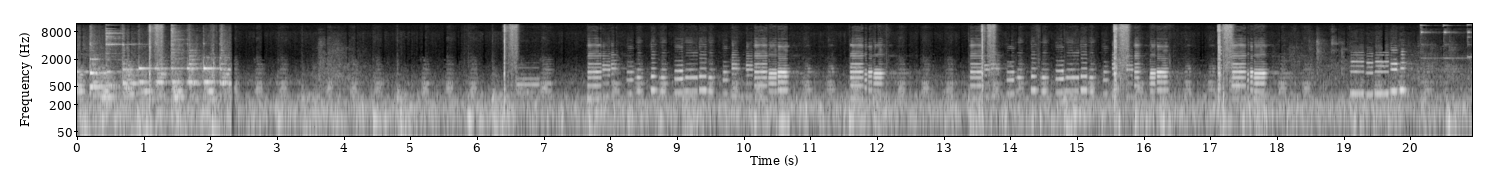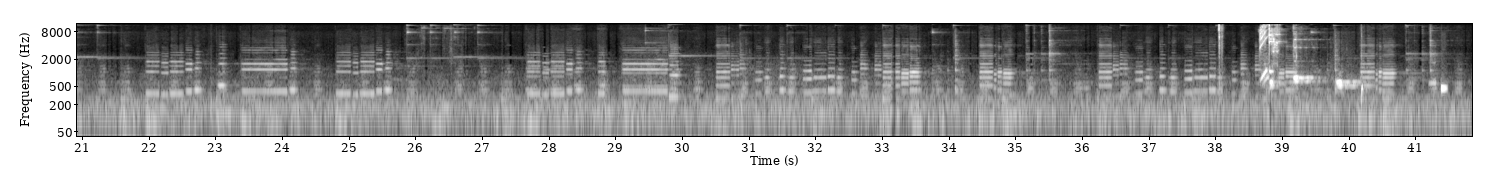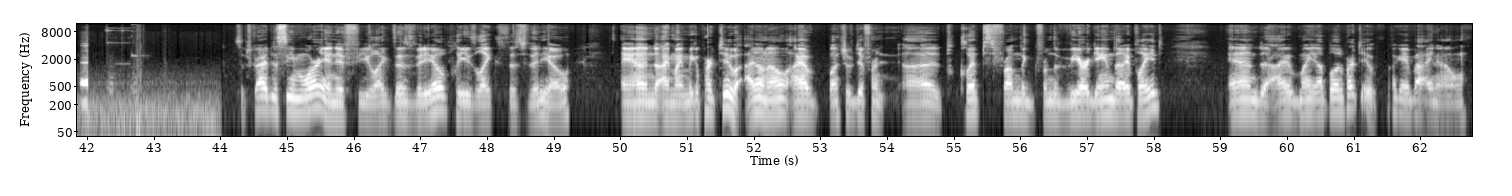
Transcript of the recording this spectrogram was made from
Oh. Subscribe to see more, and if you like this video, please like this video. And I might make a part two. I don't know. I have a bunch of different uh, clips from the from the VR game that I played, and I might upload a part two. Okay, bye now.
